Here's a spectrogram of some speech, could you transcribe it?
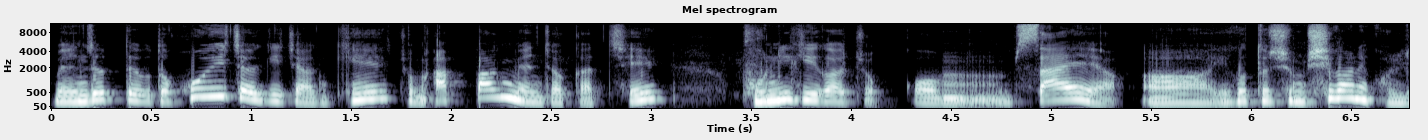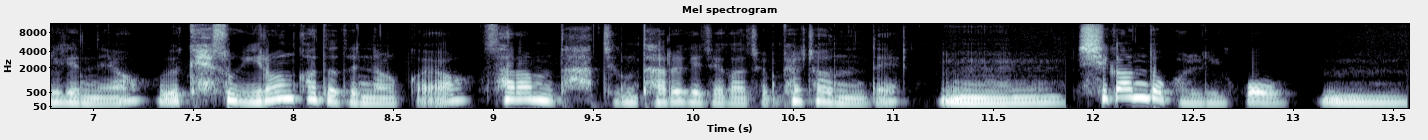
면접 때부터 호의적이지 않게 좀 압박 면접 같이 분위기가 조금 싸해요. 아, 이것도 좀 시간이 걸리겠네요. 왜 계속 이런 카드들이 나올까요? 사람은 다 지금 다르게 제가 지금 펼쳤는데, 음, 시간도 걸리고, 음,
